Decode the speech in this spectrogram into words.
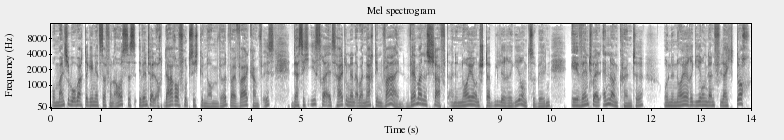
Und manche Beobachter gehen jetzt davon aus, dass eventuell auch darauf Rücksicht genommen wird, weil Wahlkampf ist, dass sich Israels Haltung dann aber nach den Wahlen, wenn man es schafft, eine neue und stabile Regierung zu bilden, eventuell ändern könnte und eine neue Regierung dann vielleicht doch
